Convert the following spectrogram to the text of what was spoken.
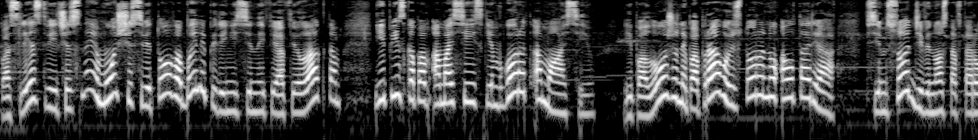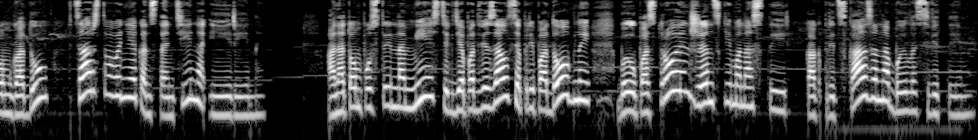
Впоследствии честные мощи святого были перенесены Феофилактом, епископом Амасийским в город Амасию и положены по правую сторону алтаря в 792 году в царствование Константина и Ирины а на том пустынном месте, где подвязался преподобный, был построен женский монастырь, как предсказано было святым.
